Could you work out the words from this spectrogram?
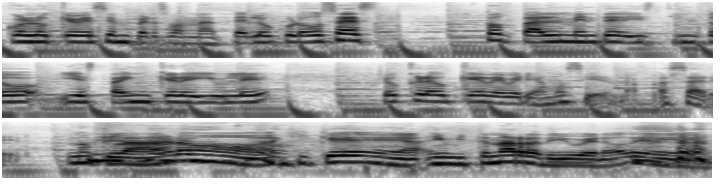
con lo que ves en persona, te lo juro. O sea, es totalmente distinto y está increíble. Yo creo que deberíamos ir a una pasarela. No, claro. Aquí que inviten a Radio Ibero de,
